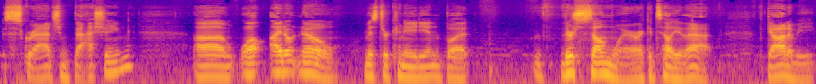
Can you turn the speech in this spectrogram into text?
Scratch bashing. Uh, well, I don't know, Mr. Canadian, but they're somewhere. I can tell you that. Gotta be.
